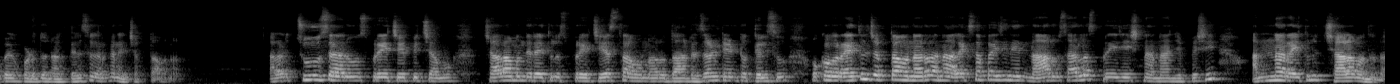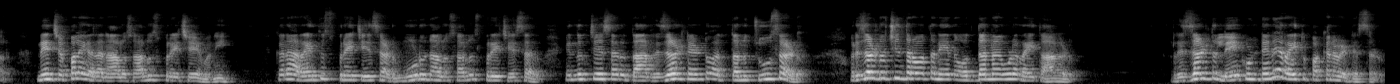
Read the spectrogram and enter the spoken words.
ఉపయోగపడదో నాకు తెలుసు కనుక నేను చెప్తా ఉన్నాను. అలాంటి చూశాను స్ప్రే చేపించాము. చాలామంది రైతులు స్ప్రే చేస్తూ ఉన్నారు. దాని రిజల్ట్ ఏంటో తెలుసు. ఒక్కొక్క రైతులు చెప్తా ఉన్నారు అన్న అలెక్సా ఫైజీ నేను నాలుగు సార్లు స్ప్రే చేసిన అన్న అని చెప్పేసి అన్న రైతులు చాలామంది ఉన్నారు. నేను చెప్పలే కదా నాలుగు సార్లు స్ప్రే చేయమని కానీ ఆ రైతు స్ప్రే చేశాడు. మూడు నాలుగు సార్లు స్ప్రే చేశారు. ఎందుకు చేశారు? దాని రిజల్ట్ ఏంటో అది తను చూశాడు. రిజల్ట్ వచ్చిన తర్వాత నేను వద్దన్నా కూడా రైతు ఆగడు. రిజల్ట్ లేకుంటేనే రైతు పక్కన పెట్టేస్తాడు.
